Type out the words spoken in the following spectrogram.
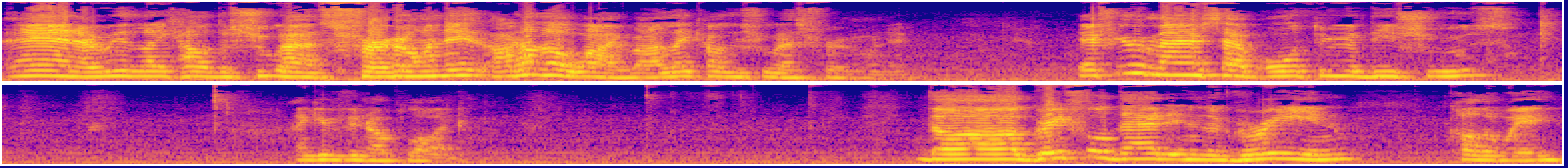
And I really like how the shoe has fur on it. I don't know why, but I like how the shoe has fur on it. If you manage to have all three of these shoes, I give you an applaud. The Grateful Dead in the green colorway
